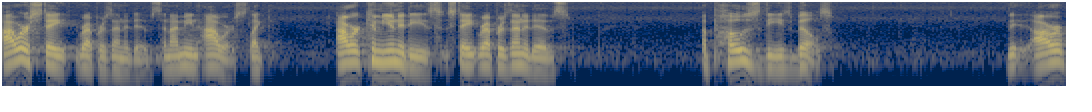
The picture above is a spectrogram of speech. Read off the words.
Our state representatives, and I mean ours, like our community's state representatives, oppose these bills. The, our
